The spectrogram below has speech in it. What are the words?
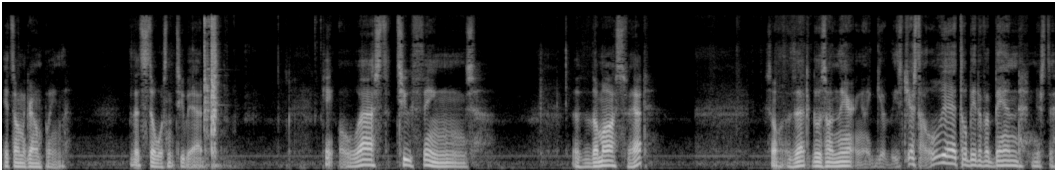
it's on the ground plane. But that still wasn't too bad. Okay, last two things. The MOSFET. So that goes on there. I'm going to give these just a little bit of a bend just to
